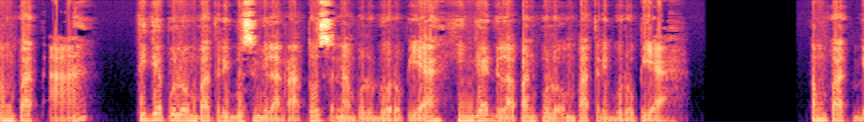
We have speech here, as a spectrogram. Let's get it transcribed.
4A, Rp34.962 hingga Rp84.000. 4B,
